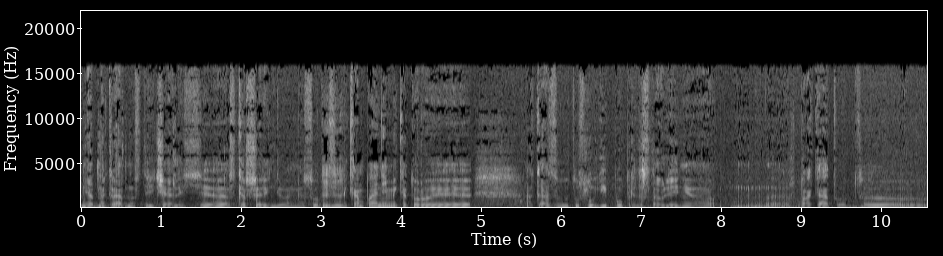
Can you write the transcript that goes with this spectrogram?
неоднократно встречались э, с каршеринговыми сотовыми uh компаниями, которые оказывают услуги по предоставлению в прокат вот, э,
